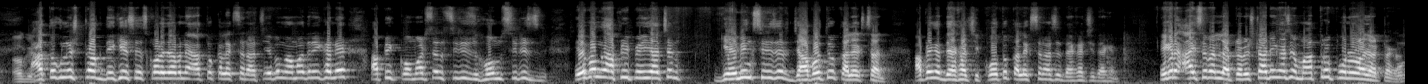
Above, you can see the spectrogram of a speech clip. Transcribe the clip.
এতগুলো স্টক দেখিয়ে শেষ করা যাবে না এত কালেকশন আছে। এবং আমাদের এখানে আপনি কমার্শিয়াল সিরিজ হোম সিরিজ এবং আপনি পেয়ে যাচ্ছেন গেমিং সিরিজের যাবতীয় কালেকশন আপনাকে দেখাচ্ছি কত কালেকশন আছে দেখাচ্ছি দেখেন। এখানে আই সেভেন ল্যাপটপ স্টার্টিং আছে মাত্র পনেরো হাজার টাকা।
